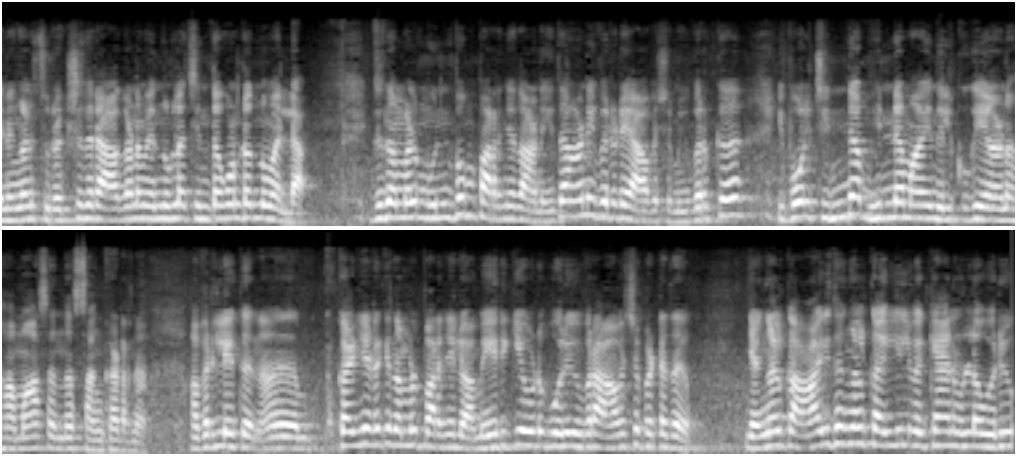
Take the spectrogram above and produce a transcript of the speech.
ജനങ്ങൾ സുരക്ഷിതരാകണം എന്നുള്ള ചിന്ത കൊണ്ടൊന്നുമല്ല. ഇത് നമ്മൾ മുൻപും പറഞ്ഞതാണ്. ഇതാണ് ഇവരുടെ ആവശ്യം. ഇവർക്ക് ഇപ്പോൾ ചിഹ്ന ഭിന്നമായി നിൽക്കുകയാണ് ഹമാസ് എന്ന സംഘടന. അവരിലേക്ക് കഴിഞ്ഞിടയ്ക്ക് നമ്മൾ പറഞ്ഞല്ലോ അമേരിക്കയോട് പോലും ഇവർ ആവശ്യപ്പെട്ടത് ഞങ്ങൾക്ക് ആയുധങ്ങൾ കയ്യിൽ വെക്കാനുള്ള ഒരു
